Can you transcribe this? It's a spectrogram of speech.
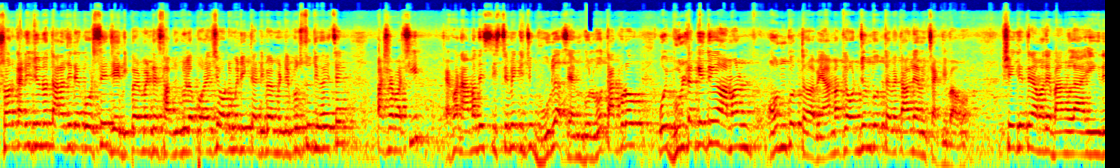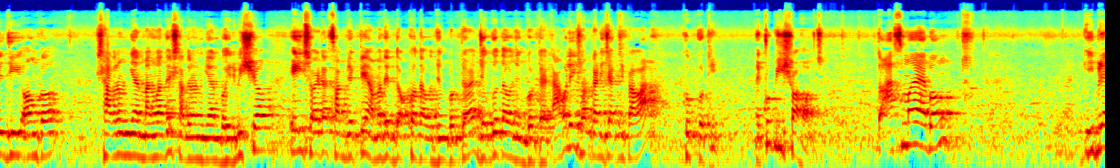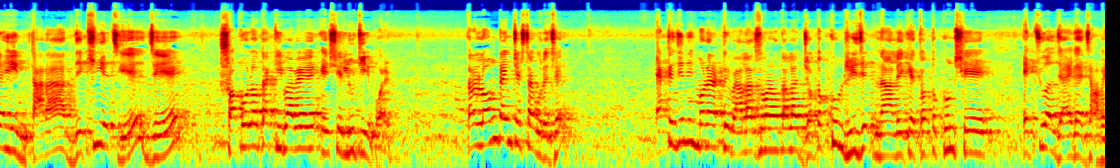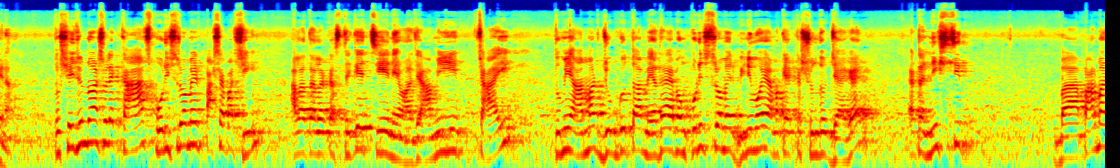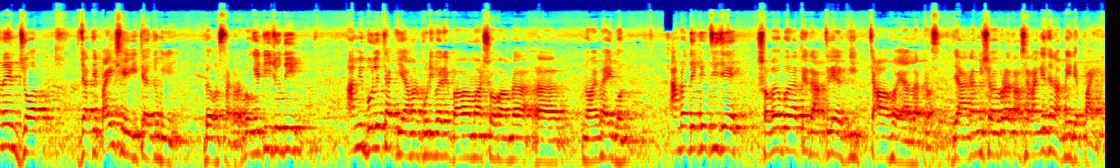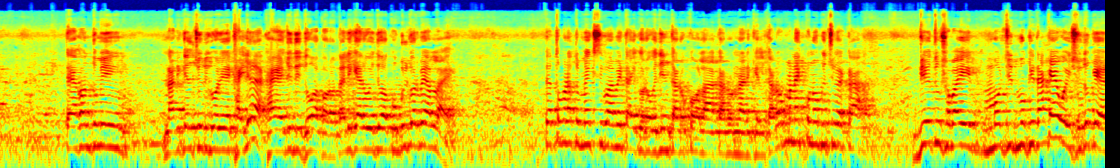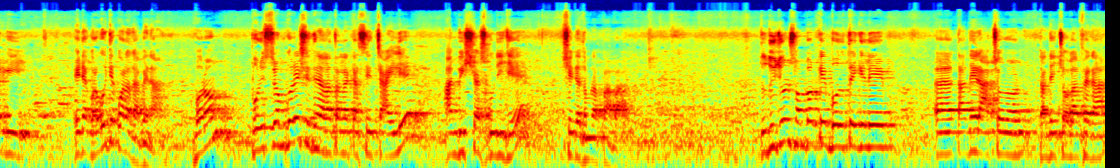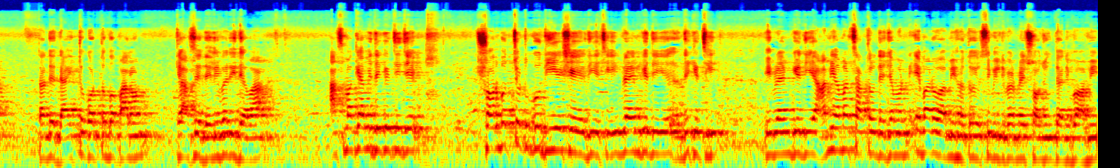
সরকারির জন্য তারা যেটা করছে, যে ডিপার্টমেন্টের সাবজেক্টগুলো পড়াইছে অটোমেটিক তার ডিপার্টমেন্টের প্রস্তুতি হয়েছে। পাশাপাশি এখন আমাদের সিস্টেমে কিছু ভুল আছে, আমি বলব। তারপরেও ওই ভুলটাকে তো আমার অন করতে হবে, আমাকে অর্জন করতে হবে, তাহলে আমি চাকরি পাবো। সেই ক্ষেত্রে আমাদের বাংলা, ইংরেজি অঙ্ক সাধারণ জ্ঞান বাংলাদেশ, সাধারণ জ্ঞান বহির্বিশ্ব, এই ছয়টা সাবজেক্টে আমাদের দক্ষতা অর্জন করতে হয়, যোগ্যতা অর্জন করতে হয়। তাহলেই সরকারি চাকরি পাওয়া খুব কঠিন মানে খুবই সহজ। তো আসমা এবং ইব্রাহিম, তারা দেখিয়েছে যে সফলতা কীভাবে এসে লুটিয়ে পড়ে। তারা লং টাইম চেষ্টা করেছে। একটা জিনিস মনে রাখতে হবে, আল্লাহ সুবাহতাল্লাহ যতক্ষণ রিজেক্ট না লেখে, ততক্ষণ সে অ্যাকচুয়াল জায়গায় যাবে না। তো সেই জন্য আসলে কাজ, পরিশ্রমের পাশাপাশি আল্লাহ তালার কাছ থেকে চেয়ে নেওয়া যে আমি চাই তুমি আমার যোগ্যতা, মেধা এবং পরিশ্রমের বিনিময়ে আমাকে একটা সুন্দর জায়গায় একটা নিশ্চিত বা পার্মানেন্ট জব যাতে পাই সেইটা তুমি ব্যবস্থা করো। এবং এটি যদি আমি বলে থাকি, আমার পরিবারের বাবা মা সহ আমরা নয় ভাই বোন, আমরা দেখেছি যে সবাই বরাতের রাত্রে আর কি চাওয়া হয় আল্লাহর কাছে। যে আগামী সবে বরাত আসার আগে যেন আমি এটা পাই। তো এখন তুমি নারিকেল চুরি করে খাইলে, খাইয়া যদি দোয়া করো, তাহলে কি আর ওই দোয়া কবুল করবে আল্লাহ? তা তোমরা তো ম্যাক্সিমামে তাই করো, ওই দিন কারও কলা, কারও নারকেল, কারও মানে কোনো কিছু একটা, যেহেতু সবাই মসজিদমুখী থাকে, ওই সুযোগে আর কি এটা করা, ওইটা করা যাবে না। বরং পরিশ্রম করে সেদিন আল্লাহ তালার কাছে চাইলে আমি বিশ্বাস করি যে সেটা তোমরা পাবা। তো দুজন সম্পর্কে বলতে গেলে তাদের আচরণ, তাদের চলাফেরা তাদের দায়িত্ব, কর্তব্য পালন, ক্লাসে ডেলিভারি দেওয়া। আসমাকে আমি দেখেছি যে সর্বোচ্চটুকু দিয়ে সে দিয়েছি, ইব্রাহিমকে দিয়ে দেখেছি। ইব্রাহিমকে দিয়ে আমি আমার ছাত্রদের, যেমন এবারও আমি হয়তো সিভিল ডিপার্টমেন্টের সহযোগিতা নিব, আমি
